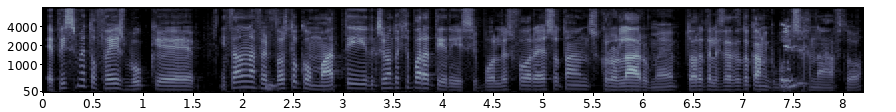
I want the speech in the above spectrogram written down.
Επίσης με το Facebook, ε, ήθελα να αναφερθώ στο κομμάτι, δεν ξέρω αν το έχετε παρατηρήσει. Πολλές φορές όταν σκρολάρουμε, τώρα τελευταία δεν το κάνω και πολύ συχνά αυτό,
